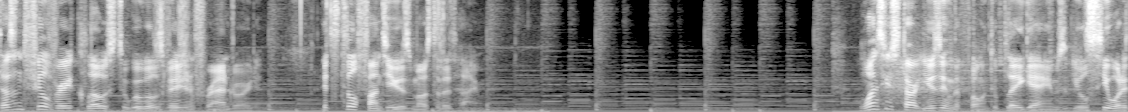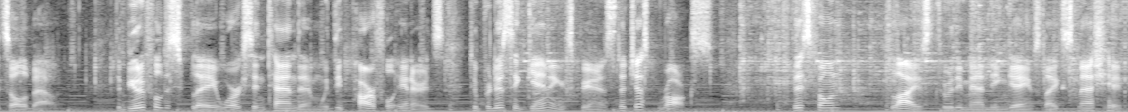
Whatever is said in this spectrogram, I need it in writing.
doesn't feel very close to Google's vision for Android. It's still fun to use most of the time. Once you start using the phone to play games, you'll see what it's all about. The beautiful display works in tandem with the powerful innards to produce a gaming experience that just rocks. This phone flies through demanding games like Smash Hit,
